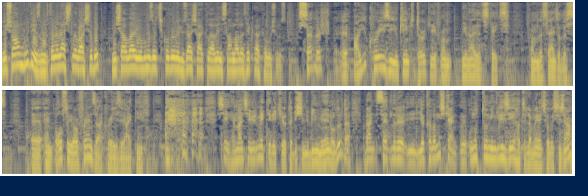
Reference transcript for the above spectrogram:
Ve şu an buradayız. Muhtemel aşkla başladık. İnşallah yolumuz açık olur ve güzel şarkılarla insanlarla tekrar kavuşuruz. Sadler, uh, are you crazy you came to Turkey from United States, from Los Angeles? Uh, and also your friends are crazy I think. şey hemen çevirmek gerekiyor tabii şimdi bilmeyen olur da ben Sadler'ı yakalamışken e, unuttuğum İngilizceyi hatırlamaya çalışacağım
